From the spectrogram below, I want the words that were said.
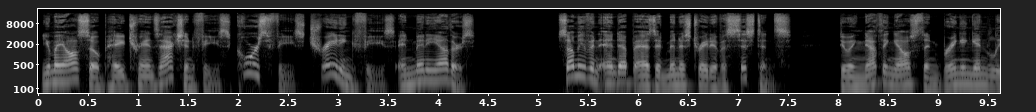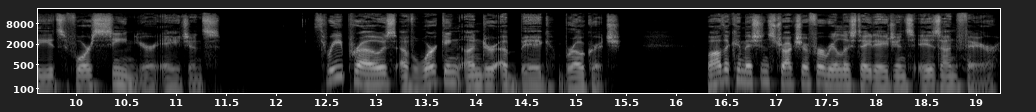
You may also pay transaction fees, course fees, training fees, and many others. Some even end up as administrative assistants, doing nothing else than bringing in leads for senior agents. Three pros of working under a big brokerage. While the commission structure for real estate agents is unfair,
